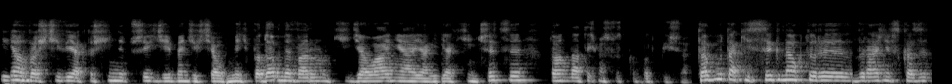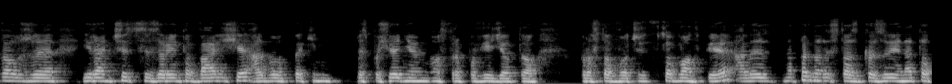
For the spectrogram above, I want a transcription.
i on właściwie jak ktoś inny przyjdzie i będzie chciał mieć podobne warunki działania jak, jak Chińczycy, to on natychmiast wszystko podpisze. To był taki sygnał, który wyraźnie wskazywał, że Irańczycy zorientowali się albo Pekin bezpośrednio ostro powiedział to prosto w oczy, w co wątpię, ale na pewno to wskazuje na to,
